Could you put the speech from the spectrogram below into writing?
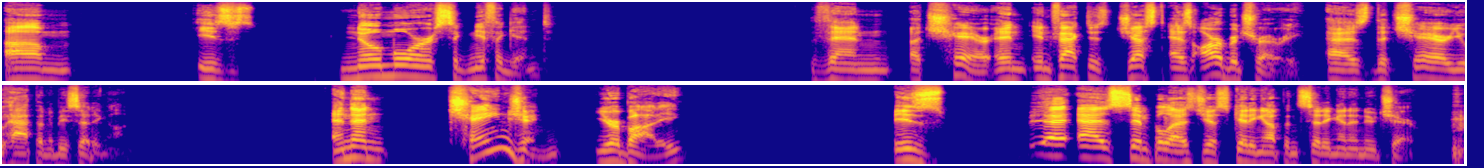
um, is no more significant than a chair, and in fact is just as arbitrary as the chair you happen to be sitting on. And then changing your body is as simple as just getting up and sitting in a new chair.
